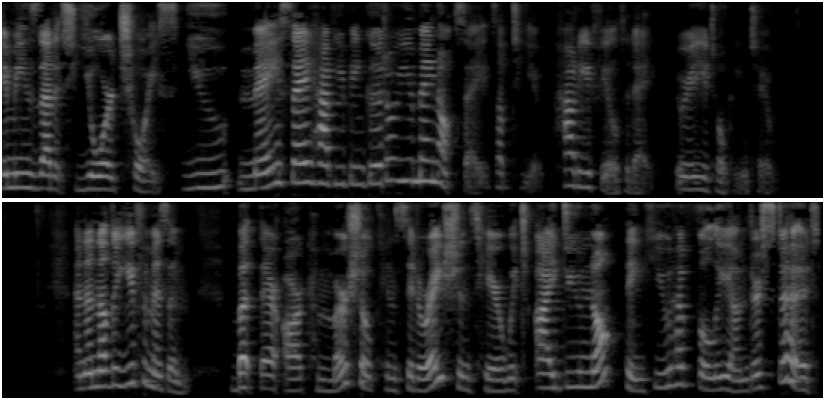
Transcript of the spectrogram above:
it means that it's your choice. You may say, have you been good? Or you may not say. It's up to you. How do you feel today? Who are you talking to? And another euphemism. But there are commercial considerations here, which I do not think you have fully understood.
